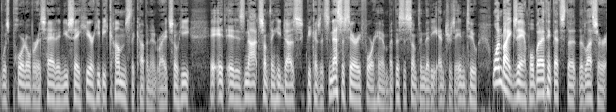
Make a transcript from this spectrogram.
was poured over his head, and you say here he becomes the covenant, right? So he, it, it is not something he does because it's necessary for him, but this is something that he enters into. One by example, but I think that's the the lesser.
